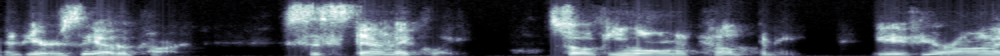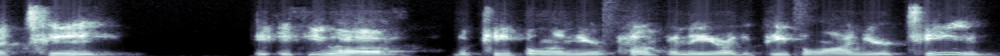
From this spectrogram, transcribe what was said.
And here's the other part systemically. So if you own a company, if you're on a team, if you have the people in your company or the people on your team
